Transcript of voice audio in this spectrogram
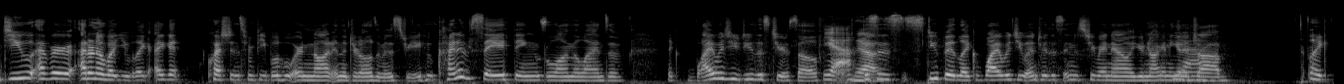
Do you ever i don't know about you like i get questions from people who are not in the journalism industry who kind of say things along the lines of like why would you do this to yourself? Yeah. Yeah. this is stupid. Like why would you enter this industry right now? You're not going to get Yeah. a job. Like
